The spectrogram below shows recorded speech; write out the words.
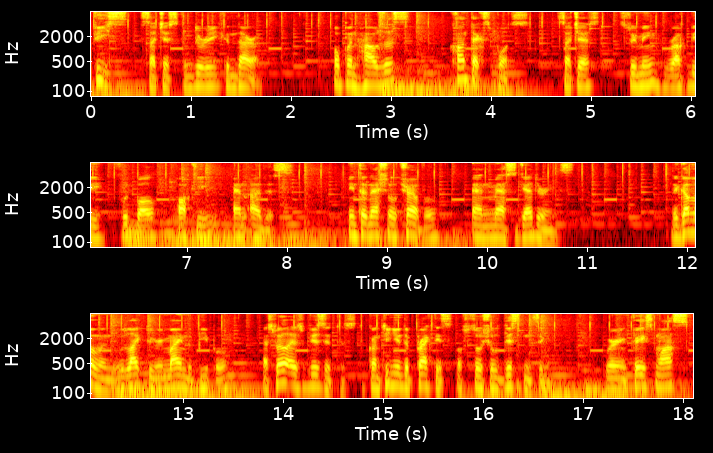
feasts such as Kenduri Kendara, open houses, contact sports such as swimming, rugby, football, hockey, and others, international travel, and mass gatherings. The government would like to remind the people, as well as visitors, to continue the practice of social distancing, wearing face masks,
